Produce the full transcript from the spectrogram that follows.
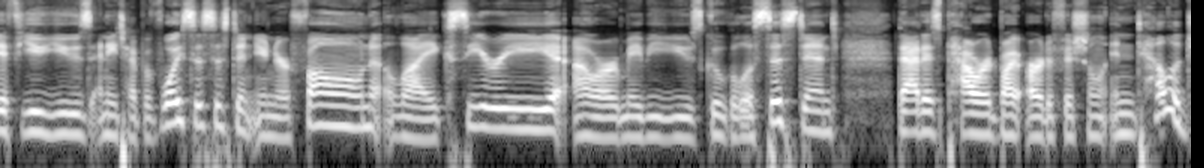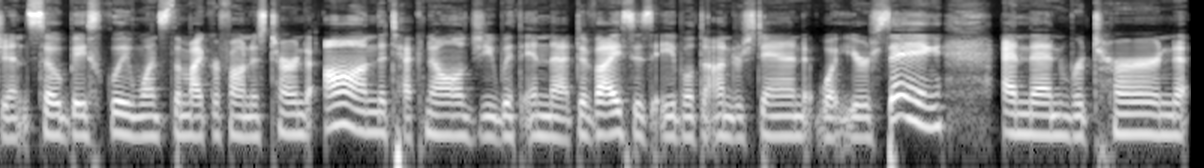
if you use any type of voice assistant in your phone, like Siri, or maybe use Google Assistant, that is powered by artificial intelligence. So, basically, once the microphone is turned on, the technology within that device is able to understand what you're saying and then return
